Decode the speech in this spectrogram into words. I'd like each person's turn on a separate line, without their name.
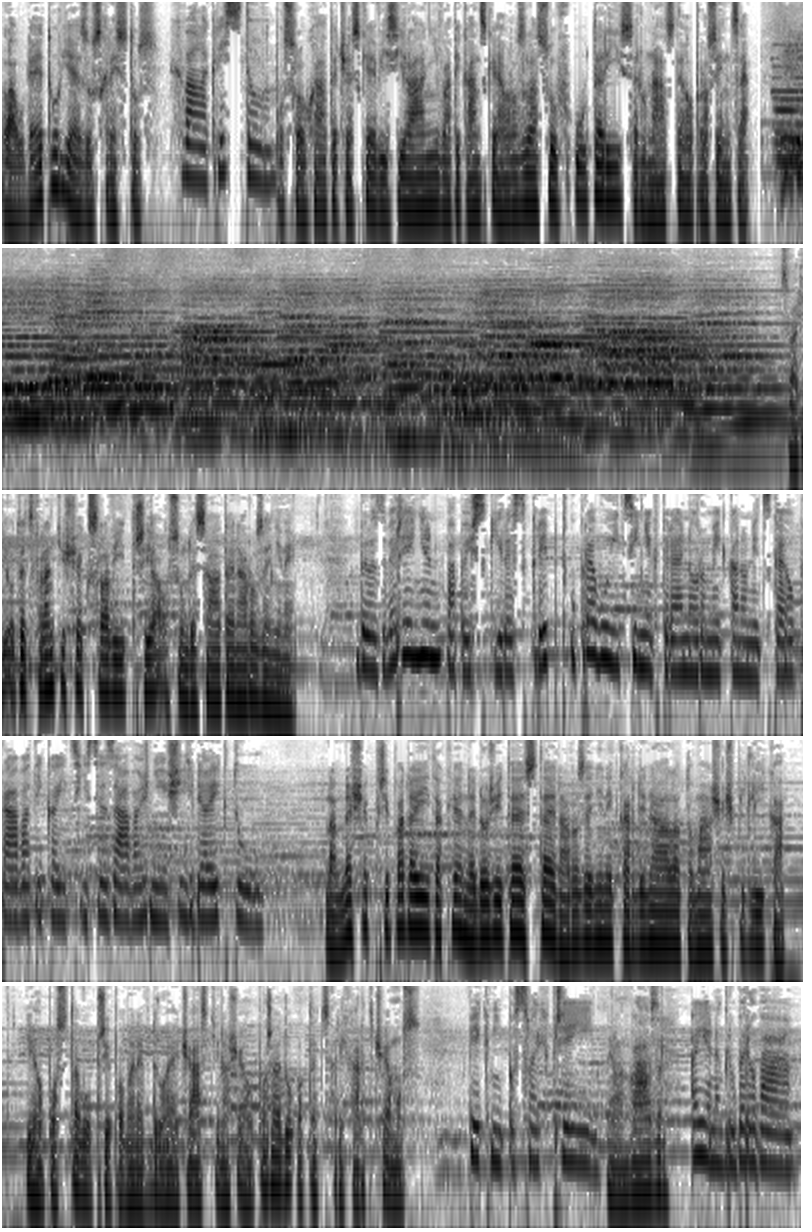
Laudetur Jezus Christus.
Chvála Kristu.
Posloucháte české vysílání Vatikánského rozhlasu v úterý 17. prosince. Svatý otec František slaví 83. narozeniny.
Byl zveřejněn papežský reskript upravující některé normy kanonického práva týkající se závažnějších deliktů.
Na dnešek připadají také nedožité z té narozeniny kardinála Tomáše Špidlíka. Jeho postavu připomene v druhé části našeho pořadu otec Richard Čemus.
Pěkný poslech přejí
Milan Glázer
a Jana Gruberová.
